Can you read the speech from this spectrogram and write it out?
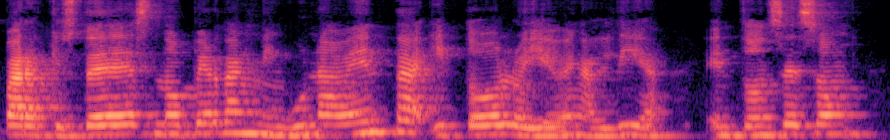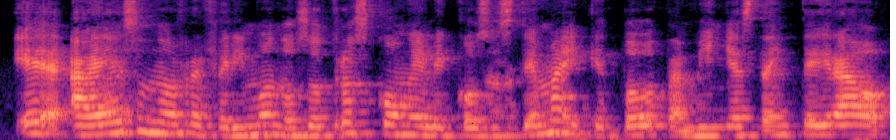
para que ustedes no pierdan ninguna venta y todo lo lleven al día. Entonces, son, eh, a eso nos referimos nosotros con el ecosistema y que todo también ya está integrado,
